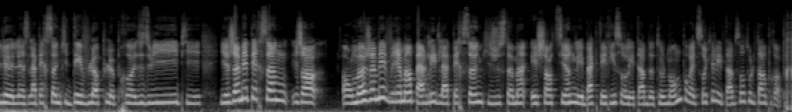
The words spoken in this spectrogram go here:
le, le- la personne qui développe le produit, puis il y a jamais personne, genre, on m'a jamais vraiment parlé de la personne qui, justement, échantillonne les bactéries sur les tables de tout le monde pour être sûr que les tables sont tout le temps propres.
